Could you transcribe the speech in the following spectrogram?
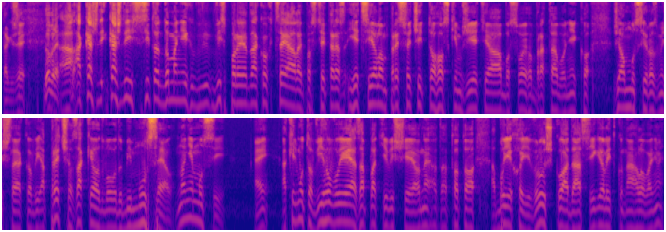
Takže, Dobre. a, a každý, každý si to doma nech vy- vysporiada ako chce, ale proste teraz je cieľom presvedčiť toho, s kým žijete, alebo svojho brata, alebo niekoho, že on musí rozmýšľať ako vy. A prečo, z akého dôvodu by musel? No nemusí. Hej? A keď mu to vyhovuje a zaplatí vyššie one, a, a toto a bude chodiť v rúšku a dá si igelitku na hlavu, neviem,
